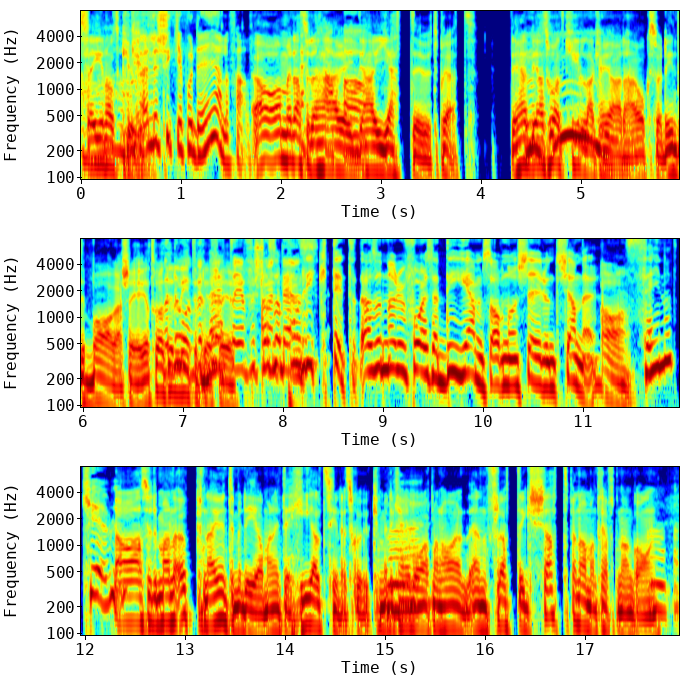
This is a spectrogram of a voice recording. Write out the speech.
Säg något kul. Eller skicka på dig i alla fall. Ja, men alltså det här, är- det här är jätteutbrett. Det här, Jag tror att killar kan göra det här också. Det är inte bara tjejer. Jag tror att det är Vadå, lite fler tjejer. jag Alltså inte på ens. riktigt, alltså när du får så här DMs av någon tjej du inte känner. Ja. Säg något kul. Ja, alltså man öppnar ju inte med det om man inte är helt sinnessjuk. Men det kan ju Nej. vara att man har en, en flöttig chatt med någon man träffat någon gång. Ja,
